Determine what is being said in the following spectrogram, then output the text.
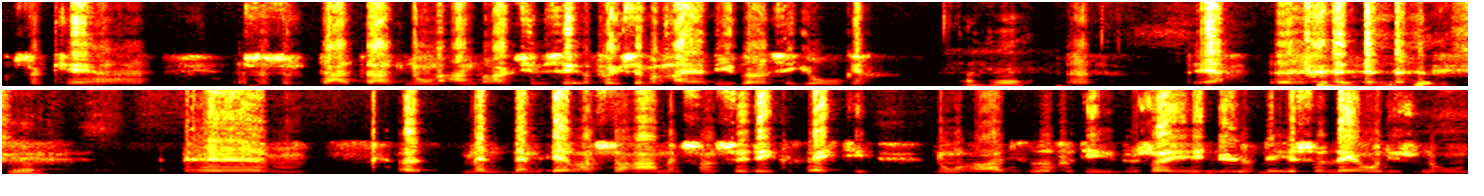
og så kan jeg, altså, så der, der er nogle andre aktiviteter. For eksempel har jeg lige været til yoga. Okay. Øh, ja. sure. øhm, øh, men, men ellers så har man sådan set ikke rigtig nogen rettigheder, fordi så i ny og næ, så laver de sådan nogle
